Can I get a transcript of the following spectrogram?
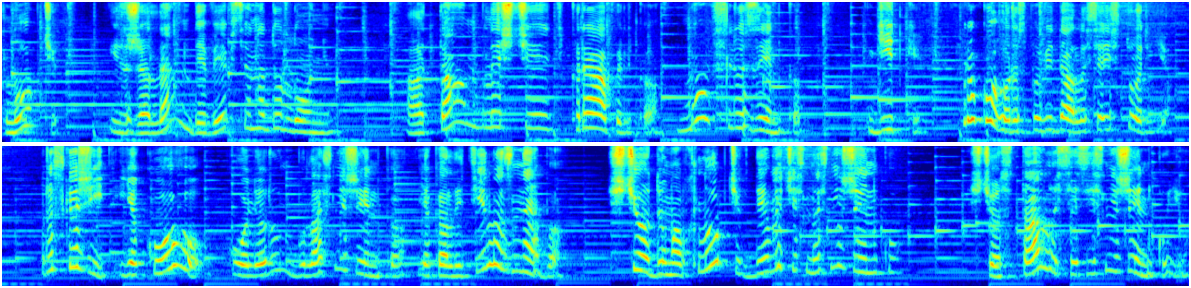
Хлопчик із жалем дивився на долоню, а там блищить крапелька, мов сльозинка. Дітки, про кого розповідалася історія? Розкажіть, якого кольору була сніжинка, яка летіла з неба? Що думав хлопчик, дивлячись на сніжинку? Що сталося зі сніжинкою?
